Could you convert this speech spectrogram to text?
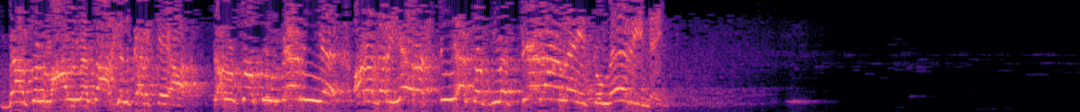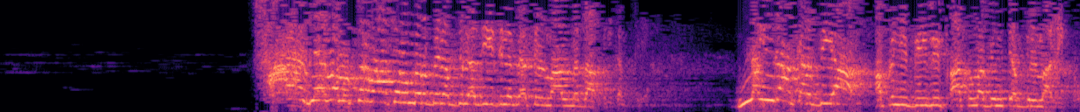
بیت المال میں داخل کر کے آ، تم تو تم میری ہے، اور اگر یہ رکھتی ہے تو تمہیں تیرا نہیں، تو میری نہیں۔ سارا زیور اتروا کر عمر بن عبد العزیز نے بیت المال میں داخل کر دیا۔ ننگا کر دیا اپنی بیوی فاطمہ بنت عبد المالک کو۔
